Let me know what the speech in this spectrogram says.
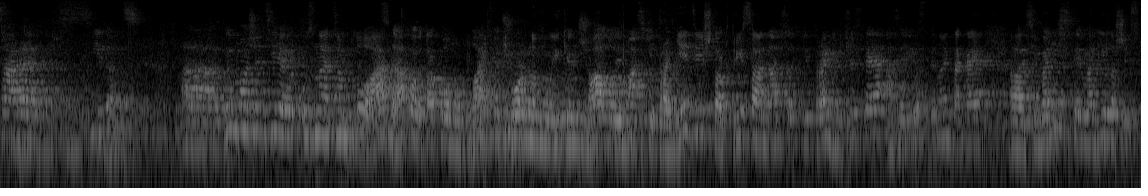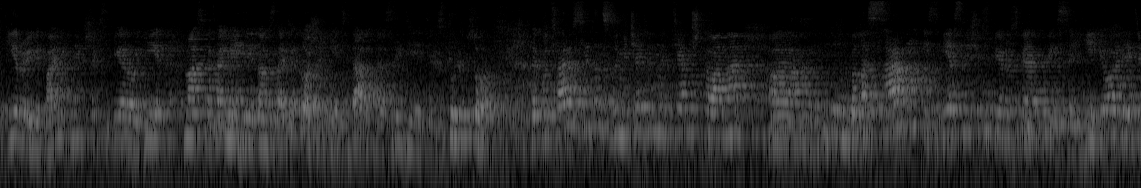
Сара Сиденс. А, Вы можете узнать амплуа, да, по такому платью, черному и кинжалу, и маске трагедии, что актриса, она все-таки трагическая, а за ее спиной такая э, символическая могила Шекспира или памятник Шекспиру. И маска комедии там, кстати, тоже есть, да, вот э, среди этих скульптур. Так вот, Сара Сиденс замечательна тем, что она э, была самой известной шекспировской актрисой. Ее «Леди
